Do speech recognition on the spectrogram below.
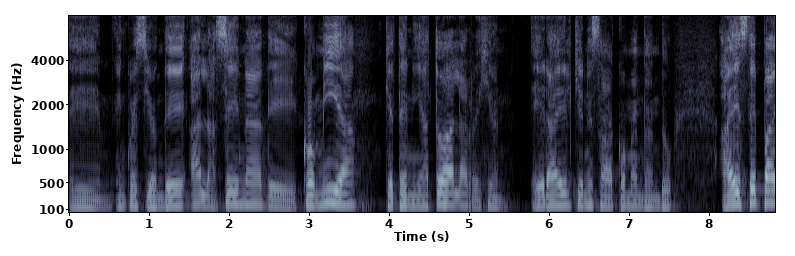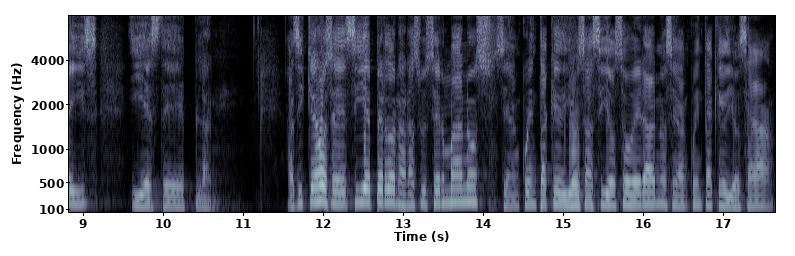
em, en cuestión de alacena, de comida que tenía toda la región. Era él quien estaba comandando a este país y este plan. Así que José decide perdonar a sus hermanos, se dan cuenta que Dios ha sido soberano, se dan cuenta que Dios ha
